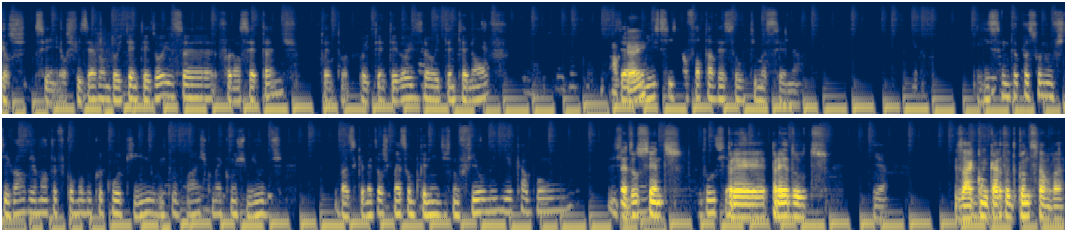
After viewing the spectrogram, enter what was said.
eles, sim, eles fizeram de 82 a. Foram 7 anos. Portanto, 82 a 89. Fizeram isso e só faltava essa última cena. E isso ainda passou num festival e a malta ficou maluca com aquilo e tudo mais. Como é que uns miúdos. Basicamente, eles começam pequeninos no filme e acabam. já Adolescentes, adolescentes. pré- pré-adultos. Yeah. Já com carta de condução, vá.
